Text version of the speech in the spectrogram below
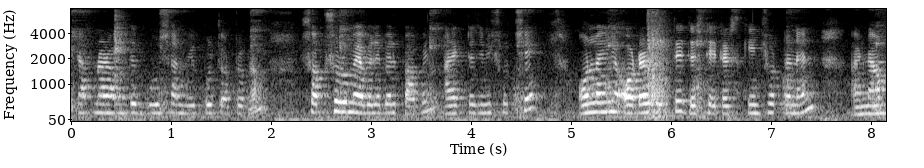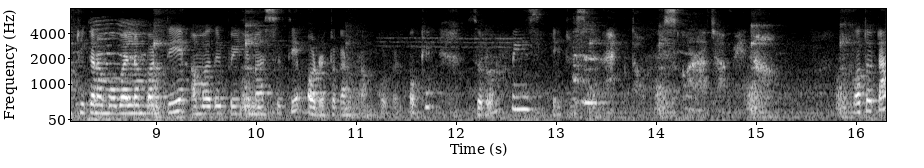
এটা আপনারা আমাদের গুলশান, মিরপুর, চট্টগ্রাম সব শোরুমে অ্যাভেলেবেল পাবেন। আরেকটা জিনিস হচ্ছে অনলাইনে অর্ডার করতে জাস্ট এটার স্ক্রিনশটটা নেন, আর নাম, ঠিকানা মোবাইল নাম্বার দিয়ে আমাদের পেজে মেসেজ দিয়ে অর্ডারটা কনফার্ম করবেন ওকে সো ডোন্ট মিস এটা একদম মিস করা যাবে না। কতটা?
